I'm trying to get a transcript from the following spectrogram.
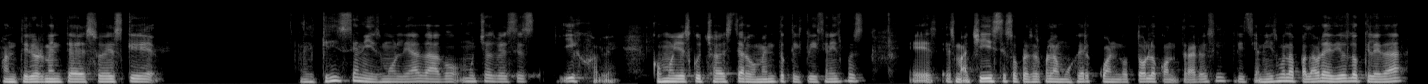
anteriormente a eso es que el cristianismo le ha dado muchas veces, híjole, como yo he escuchado este argumento que el cristianismo es, es, machista, es opresor con la mujer, cuando todo lo contrario es el cristianismo, la palabra de Dios lo que le da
